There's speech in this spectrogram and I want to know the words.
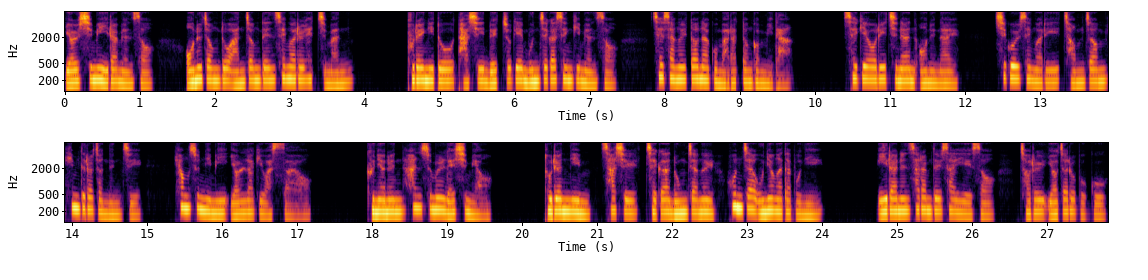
열심히 일하면서 어느 정도 안정된 생활을 했지만 불행히도 다시 뇌 쪽에 문제가 생기면서 세상을 떠나고 말았던 겁니다. 3개월이 지난 어느 날 시골 생활이 점점 힘들어졌는지 형수님이 연락이 왔어요. 그녀는 한숨을 내쉬며 도련님, 사실 제가 농장을 혼자 운영하다 보니 일하는 사람들 사이에서 저를 여자로 보고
